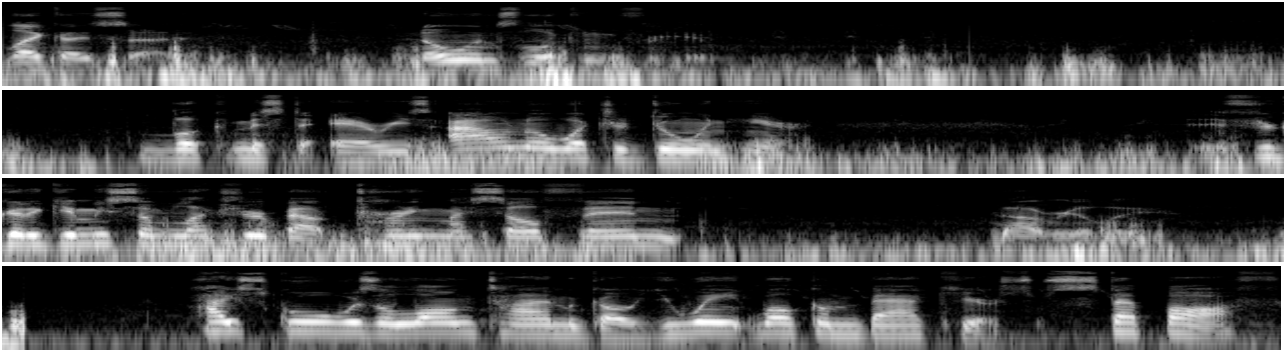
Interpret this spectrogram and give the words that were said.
Like I said, no one's looking for you. Look, Mr. Ares, I don't know what you're doing here. If you're gonna give me some lecture about turning myself in, Not really. high school was a long time ago. You ain't welcome back here, so step off.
